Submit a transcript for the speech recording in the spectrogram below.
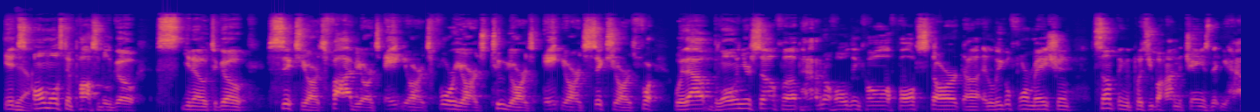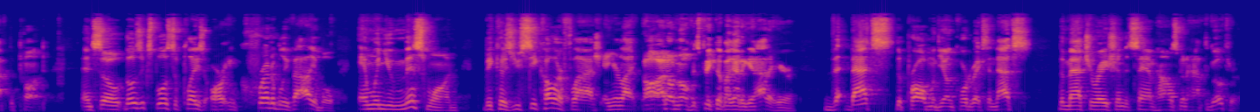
It's yeah. almost impossible to go, you know, to go six yards, five yards, eight yards, four yards, two yards, eight yards, six yards, four, without blowing yourself up, having a holding call, a false start, uh, illegal formation, something that puts you behind the chains that you have to punt. And so those explosive plays are incredibly valuable. And when you miss one because you see color flash and you're like, oh, I don't know if it's picked up, I got to get out of here. Th- that's the problem with young quarterbacks. And that's the maturation that Sam Howell's going to have to go through.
